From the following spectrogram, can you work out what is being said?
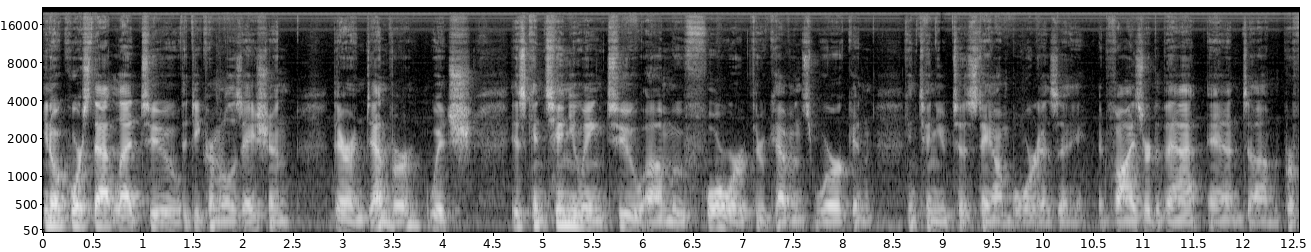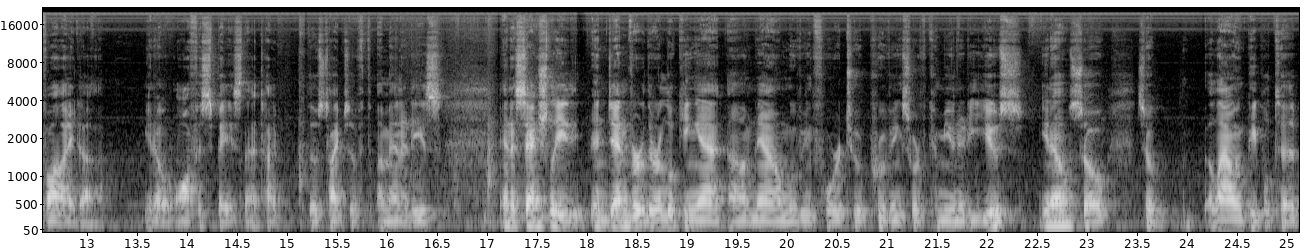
you know, of course, that led to the decriminalization there in Denver, which is continuing to uh, move forward through Kevin's work and continue to stay on board as a advisor to that and um, provide, uh, you know, office space and that type, those types of amenities. And essentially, in Denver, they're looking at um, now moving forward to approving sort of community use. You know, so so allowing people to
